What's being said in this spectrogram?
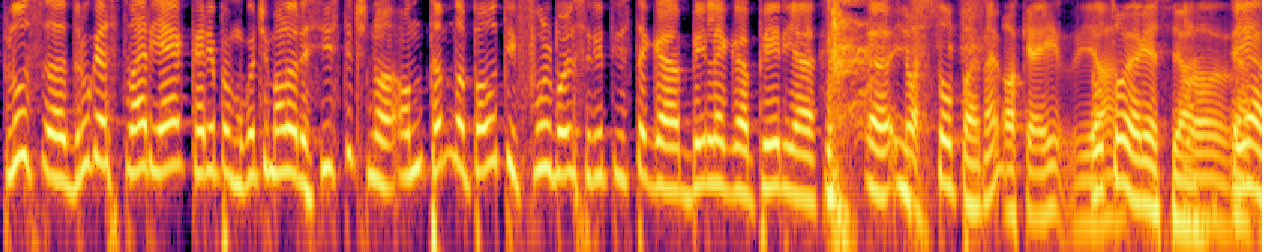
Plus uh, druga stvar je, kar je pa mogoče malo rasistično, on temno polti, full bolj sredi tistega belega perja uh, izstopa. ne. Okay, ja. To, to je res, ja. To, Ja. ja.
